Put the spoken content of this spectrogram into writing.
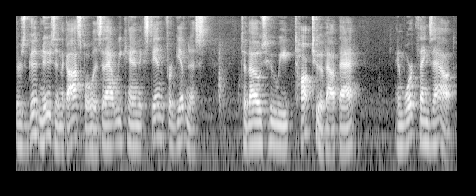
There's good news in the gospel is that we can extend forgiveness to those who we talk to about that and work things out.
